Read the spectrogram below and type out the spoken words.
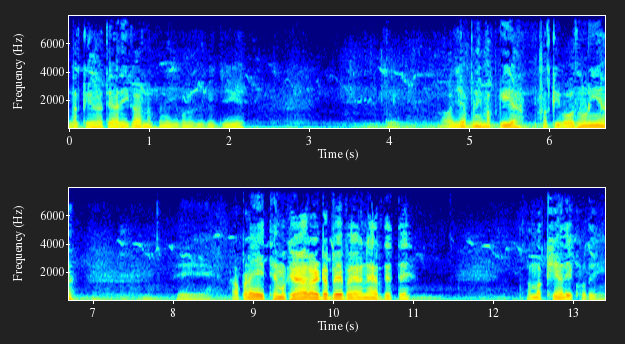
ਲੱਗੇ ਹੋਏ ਤਿਆਰੀ ਕਰਨ, ਪਨੀਰ ਪਨੂਰੀ ਬੀਜੀਏ। ਤੇ ਆ ਜੀ, ਆਪਣੀ ਮੱਕੀ ਆ, ਮੱਕੀ ਬਹੁਤ ਸੋਹਣੀ ਆ। ਤੇ ਆਪਣੇ ਇੱਥੇ ਮਖਿਆਲ ਵਾਲੇ ਡੱਬੇ ਪਏ ਆ ਨਹਿਰ ਦੇ ਉੱਤੇ। ਆ ਮੱਖੀਆਂ ਦੇਖੋ ਤੁਸੀਂ।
